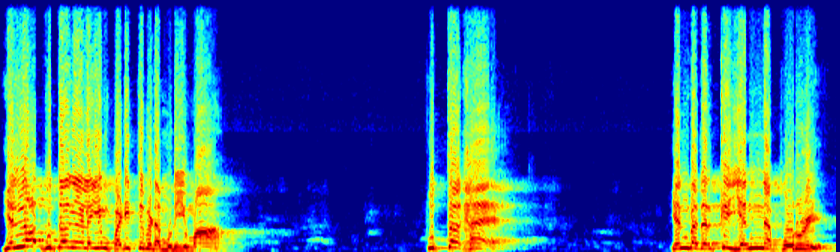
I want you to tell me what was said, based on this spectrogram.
எல்லா புத்தகங்களையும் படித்து விட முடியுமா? புத்தக என்பதற்கு என்ன பொருள்?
